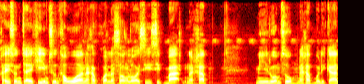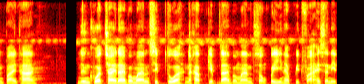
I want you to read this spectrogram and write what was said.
ใครสนใจครีมศูนย์เขาวัวนะครับ ขวดละ 240 บาทนะครับ มีรวมส่งนะครับ บริการปลายทาง 1 ขวดใช้ได้ประมาณ 10 ตัวนะครับ เก็บได้ประมาณ 2 ปีนะครับ ปิดฝาให้สนิท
